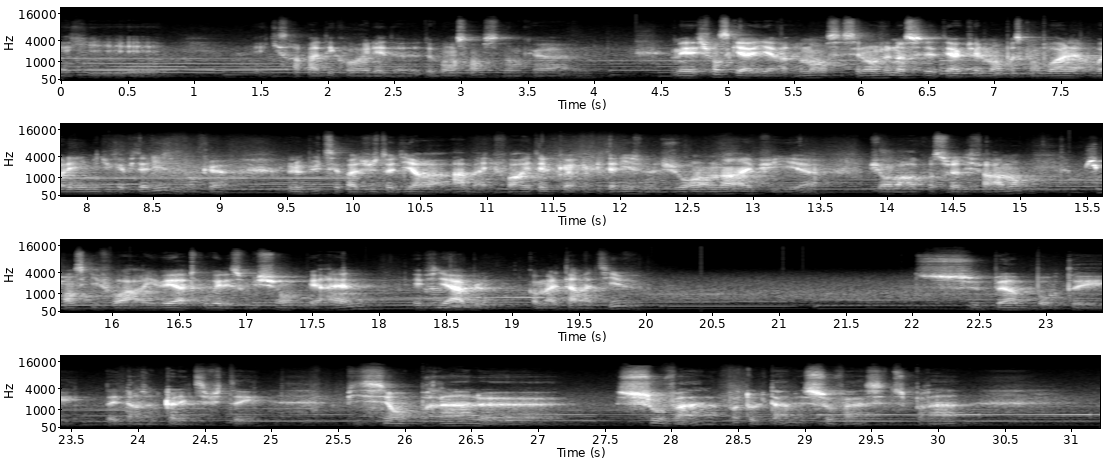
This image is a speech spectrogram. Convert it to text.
et qui ne sera pas décorrélée de, bon sens. Donc, euh, mais je pense qu'il y, a vraiment, c'est l'enjeu de notre société actuellement parce qu'on voit, voit, les limites du capitalisme. Donc euh, le but c'est pas juste de dire ah bah il faut arrêter le capitalisme du jour au lendemain et puis, euh, puis on va reconstruire différemment. Je pense qu'il faut arriver à trouver des solutions pérennes et viables comme alternatives. Superbe beauté, d'être dans une collectivité. Puis si on prend le souvent, pas tout le temps, mais souvent, si tu prends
